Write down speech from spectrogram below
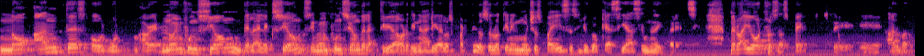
no antes, o, a ver, no en función de la elección, sino en función de la actividad ordinaria de los partidos. Eso lo tienen muchos países y yo creo que así hace una diferencia. Pero hay otros aspectos, eh, Álvaro,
